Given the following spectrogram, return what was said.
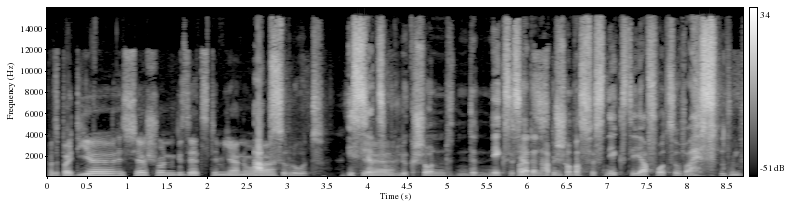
Also bei dir ist ja schon gesetzt im Januar. Absolut. Ist ja zum Glück schon nächstes Jahr. Dann habe ich 20. schon was fürs nächste Jahr vorzuweisen. Und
